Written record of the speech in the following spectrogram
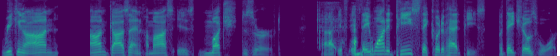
wreaking on on Gaza and Hamas is much deserved. Uh, if if they wanted peace, they could have had peace, but they chose war.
